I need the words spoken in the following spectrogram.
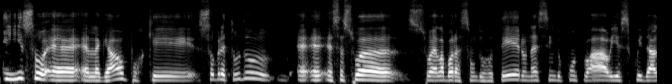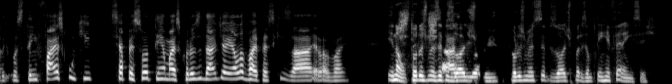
que isso é, é legal porque, sobretudo, é, é, essa sua, sua elaboração do roteiro, né, sendo pontual e esse cuidado que você tem faz com que, se a pessoa tenha mais curiosidade, aí ela vai pesquisar, ela vai. E não, todos os meus episódios, todos os meus episódios, por exemplo, têm referências.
